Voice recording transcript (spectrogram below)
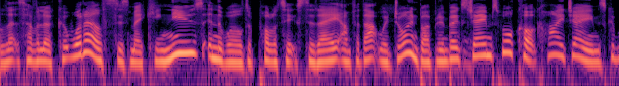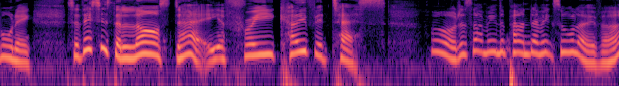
Let's have a look at what else is making news in the world of politics today. And for that, we're joined by Bloomberg's James Wilcock. Hi, James. Good morning. So, this is the last day of free COVID tests. Oh, does that mean the pandemic's all over?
